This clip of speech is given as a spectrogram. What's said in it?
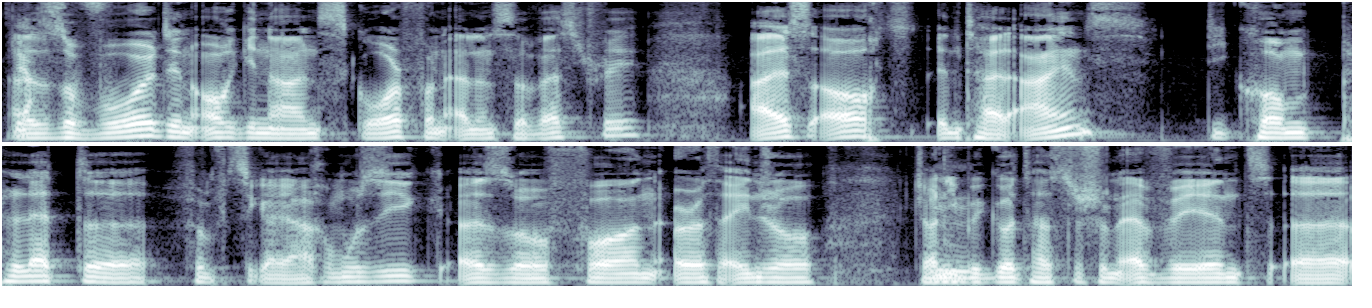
Also sowohl den originalen Score von Alan Silvestri als auch in Teil 1 die komplette 50er Jahre Musik, also von Earth Angel, Johnny mhm. B. Good hast du schon erwähnt, äh,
